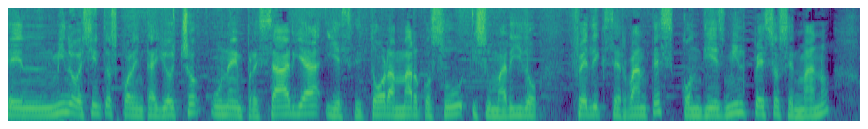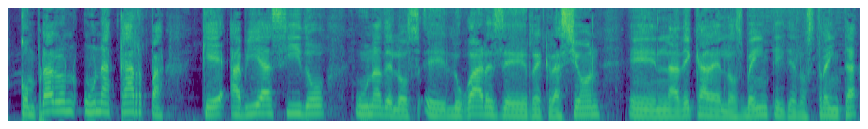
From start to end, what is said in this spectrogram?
En 1948, una empresaria y escritora Marco Su y su marido Félix Cervantes, con 10 mil pesos en mano, compraron una carpa que había sido uno de los eh, lugares de recreación en la década de los 20 y de los 30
